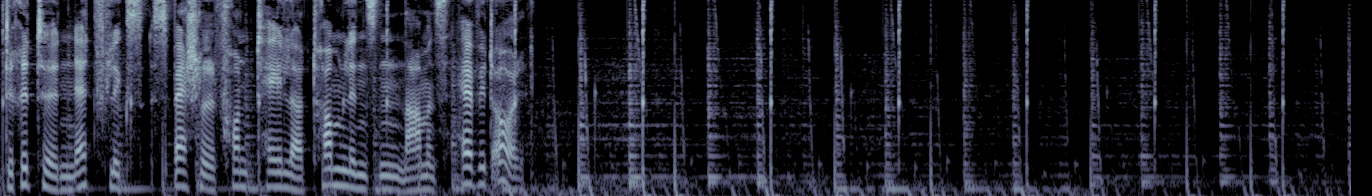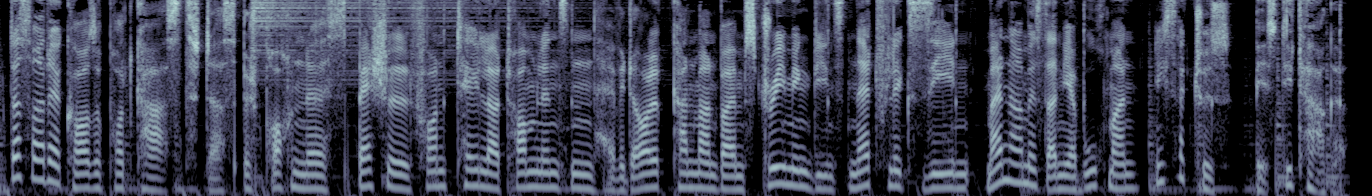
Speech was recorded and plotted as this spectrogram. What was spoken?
dritte Netflix-Special von Taylor Tomlinson namens Have It All. Das war der Corso Podcast. Das besprochene Special von Taylor Tomlinson, It All, kann man beim Streamingdienst Netflix sehen. Mein Name ist Anja Buchmann. Ich sag Tschüss, bis die Tage.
